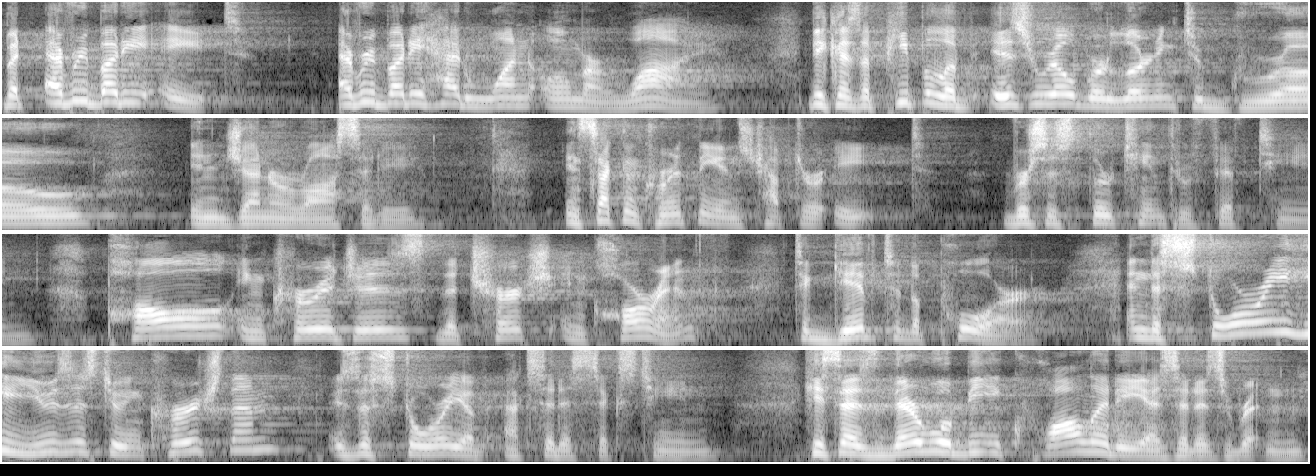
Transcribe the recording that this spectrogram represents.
but everybody ate. Everybody had one omer. Why? Because the people of Israel were learning to grow in generosity. In 2 Corinthians chapter 8, verses 13 through 15, Paul encourages the church in Corinth to give to the poor. And the story he uses to encourage them is the story of Exodus 16. He says, There will be equality as it is written.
